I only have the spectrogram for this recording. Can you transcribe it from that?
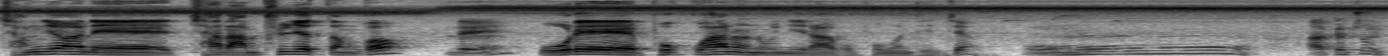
작년에 잘 안 풀렸던 거 네. 올해 복구하는 운이라고 보면 되죠. 오. 아까 좀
